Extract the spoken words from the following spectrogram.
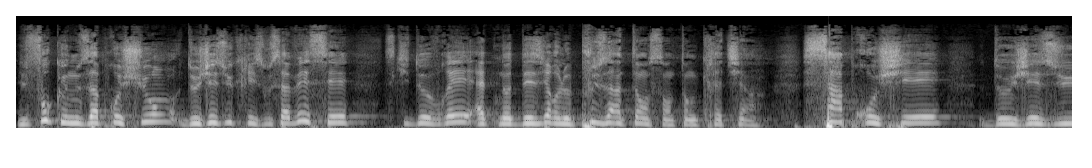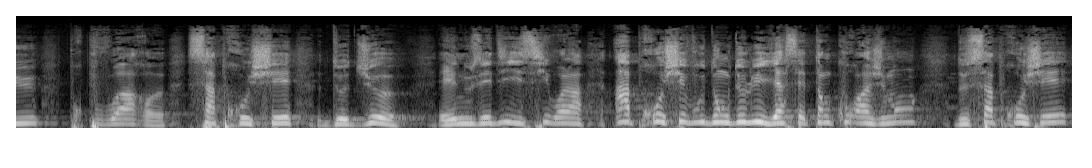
Il faut que nous approchions de Jésus-Christ. Vous savez, c'est ce qui devrait être notre désir le plus intense en tant que chrétien. S'approcher de Jésus pour pouvoir euh, s'approcher de Dieu. Et il nous est dit ici, voilà, approchez-vous donc de lui. Il y a cet encouragement de s'approcher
